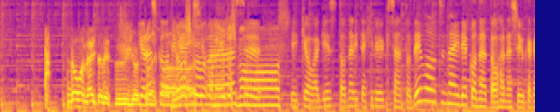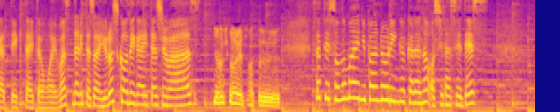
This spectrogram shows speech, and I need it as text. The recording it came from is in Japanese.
どうも成田です。よろしくお願いします。え今日はゲスト成田博之さんと電話をつないでこの後お話を伺っていきたいと思います。成田さんよろしくお願いいたします。よろしくお願いします。さてその前にパンローリングからのお知らせです。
